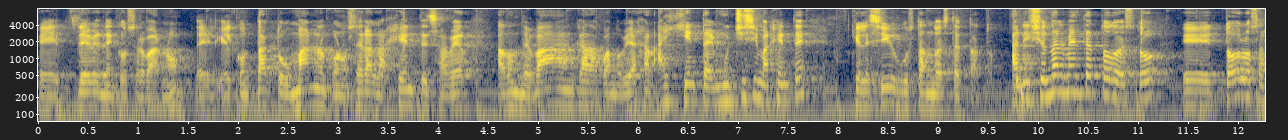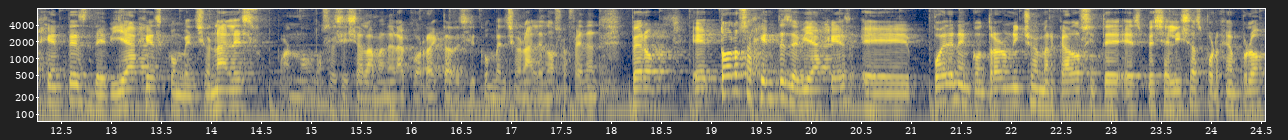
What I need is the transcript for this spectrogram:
eh, deben de conservar, ¿no? El, el, contacto humano, el conocer a la gente, saber a dónde van, cada cuando viajan. Hay gente, hay muchísima gente que les sigue gustando este tato. Adicionalmente a todo esto, eh, todos los agentes de viajes convencionales, bueno, no sé si sea la manera correcta de decir convencionales, no se ofendan, pero eh, todos los agentes de viajes eh, pueden encontrar un nicho de mercado si te especializas, por ejemplo,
